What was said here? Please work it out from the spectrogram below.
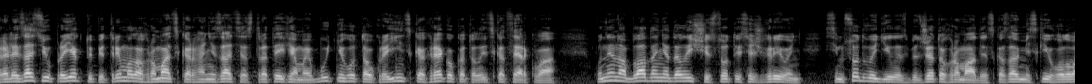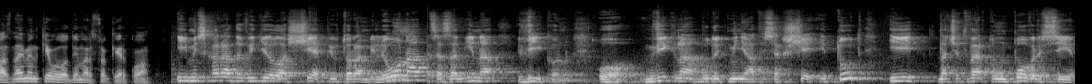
Реалізацію проєкту підтримала громадська організація Стратегія майбутнього та Українська греко-католицька церква. Вони на обладнання дали 600 тисяч гривень, 700 виділи з бюджету громади, сказав міський голова Знам'янки Володимир Сокирко. І міська рада виділила ще півтора мільйона. Це заміна вікон. О, вікна будуть мінятися ще і тут, і на четвертому поверсі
